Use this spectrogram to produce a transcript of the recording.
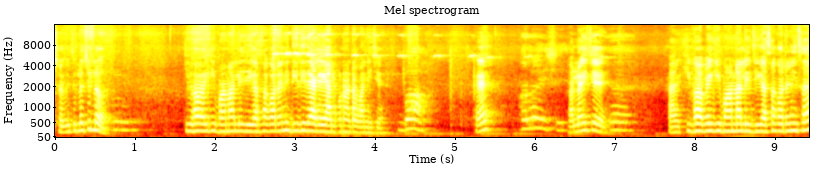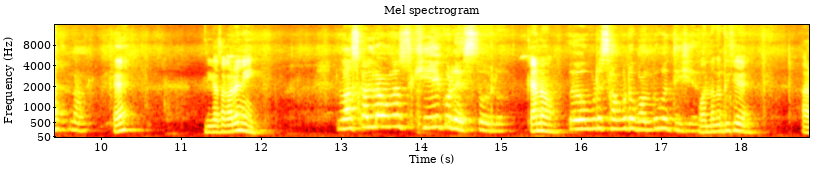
ছবি তুলেছিল? কীভাবে কি বানালি জিজ্ঞাসা করেনি? দিদি দেখ আলপনাটা বানিয়েছে। বাহ। হ্যাঁ ভালো হয়েছে। হ্যাঁ। আর কীভাবে কি বানালি? জিজ্ঞাসা করেনি স্যার? হ্যাঁ জিজ্ঞাসা করেনি? লাস্টকালে আমরা খেয়ে করে এসতে হলো কেন? ওই সাঁকোটা বন্ধ করে দিয়েছে। বন্ধ করে দিছে আর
